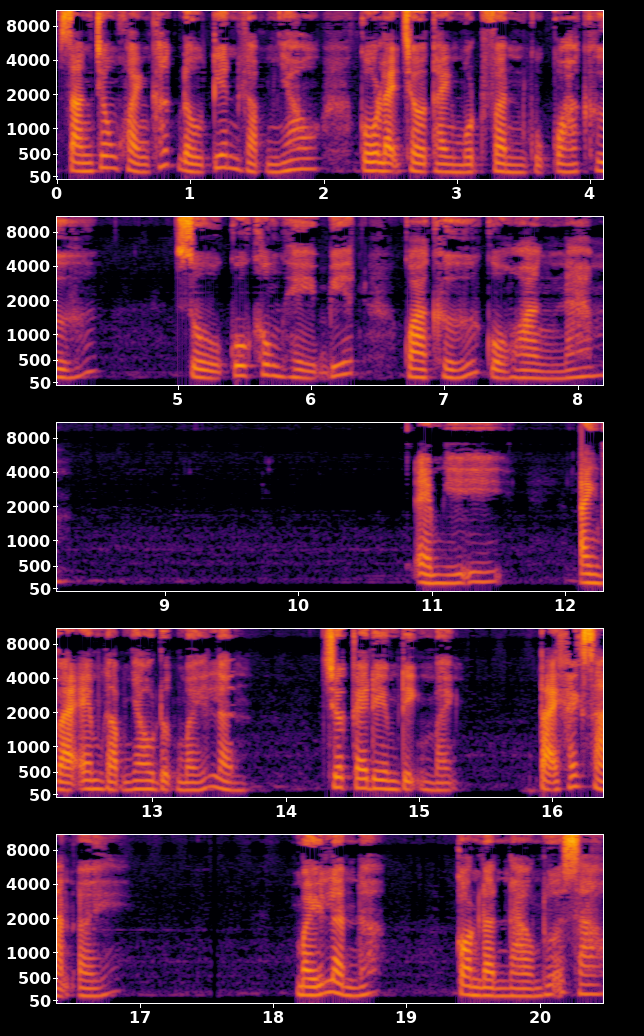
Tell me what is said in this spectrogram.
rằng trong khoảnh khắc đầu tiên gặp nhau, cô lại trở thành một phần của quá khứ. Dù cô không hề biết quá khứ của Hoàng Nam. Em nghĩ anh và em gặp nhau được mấy lần trước cái đêm định mệnh tại khách sạn ấy. Mấy lần á? Còn lần nào nữa sao?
